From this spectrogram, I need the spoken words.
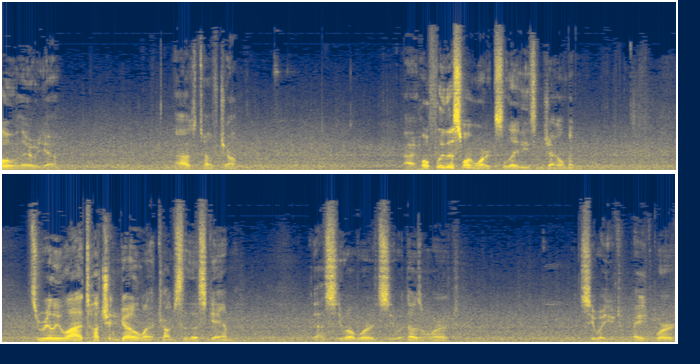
Oh, there we That was a tough jump. Alright, hopefully this one works, ladies and gentlemen. It's really a lot of touch and go when it comes to this game. gotta see what works, see what doesn't work. See what you can make work.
